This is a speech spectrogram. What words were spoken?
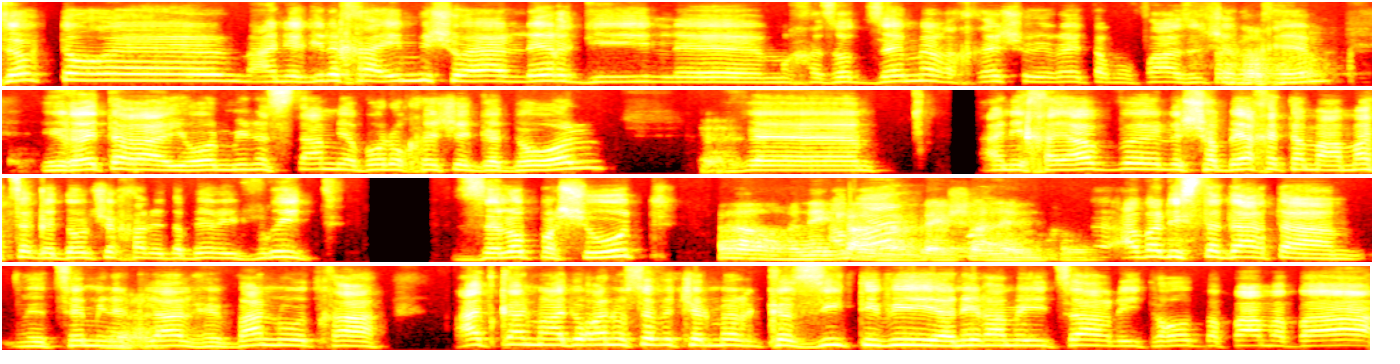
דוקטור, אה, אני אגיד לך, אם מישהו היה אלרגי למחזות זמר, אחרי שהוא יראה את המופע הזה שלכם, יראה את הרעיון, מן הסתם יבוא לו חשק גדול, כן. ואני חייב אה, לשבח את המאמץ הגדול שלך לדבר עברית. זה לא פשוט, well, אני כאן אבל- הרבה שנים. אבל הסתדרת, יוצא מן כן. הכלל, הבנו אותך. עד כאן מהדורה נוספת של מרכזי TV, אני רמי יצהר, להתראות בפעם הבאה,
